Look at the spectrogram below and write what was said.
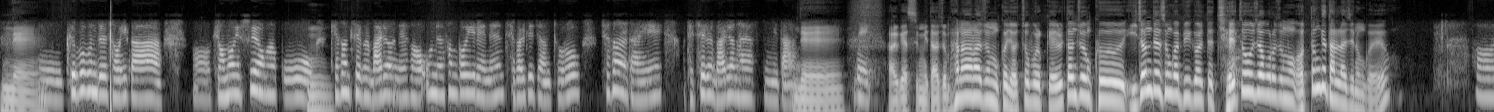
네. 음, 그 부분들 저희가 어, 겸허히 수용하고 음. 개선책을 마련해서 오늘 선거일에는 재발되지 않도록 최선을 다해 대책을 마련하였습니다. 네. 네. 알겠습니다. 좀 하나하나 좀 그 여쭤볼게요. 일단 좀 그 이전 대선과 비교할 때 제도적으로 좀 어떤 게 달라지는 거예요? 어,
